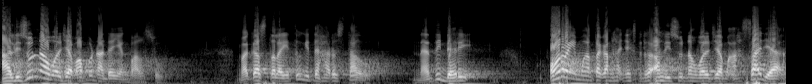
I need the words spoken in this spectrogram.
Ahli sunnah wal jamaah pun ada yang palsu. Maka setelah itu kita harus tahu. Nanti dari orang yang mengatakan hanya sekedar ahli sunnah wal jamaah saja,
